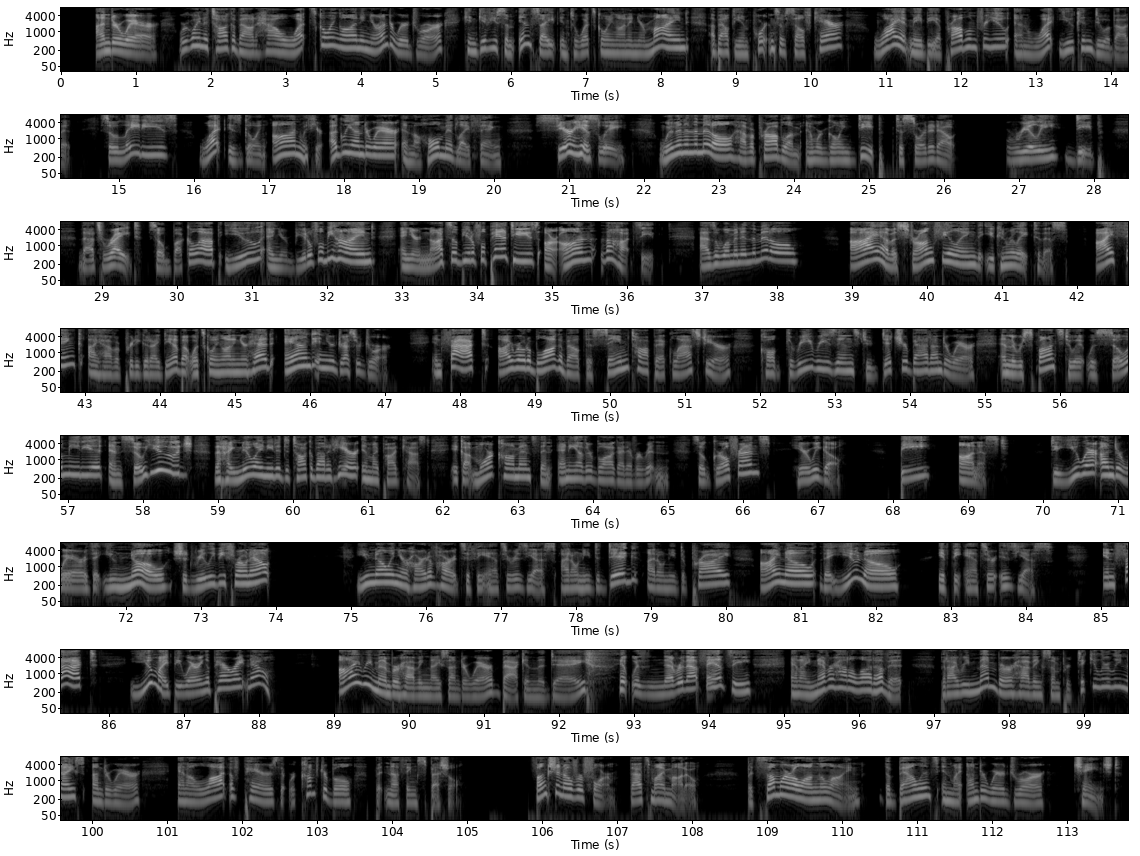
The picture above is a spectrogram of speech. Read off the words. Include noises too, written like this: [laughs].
underwear. We're going to talk about how what's going on in your underwear drawer can give you some insight into what's going on in your mind about the importance of self-care, why it may be a problem for you, and what you can do about it. So ladies, what is going on with your ugly underwear and the whole midlife thing? Seriously, women in the middle have a problem and we're going deep to sort it out. Really deep. That's right. So buckle up. You and your beautiful behind and your not so beautiful panties are on the hot seat. As a woman in the middle, I have a strong feeling that you can relate to this. I think I have a pretty good idea about what's going on in your head and in your dresser drawer. In fact, I wrote a blog about this same topic last year called Three Reasons to Ditch Your Bad Underwear, and the response to it was so immediate and so huge that I knew I needed to talk about it here in my podcast. It got more comments than any other blog I'd ever written. So girlfriends, here we go. Be honest. Do you wear underwear that you know should really be thrown out? You know in your heart of hearts if the answer is yes. I don't need to dig. I don't need to pry. I know that you know if the answer is yes. In fact, you might be wearing a pair right now. I remember having nice underwear back in the day. [laughs] It was never that fancy and I never had a lot of it but I remember having some particularly nice underwear and a lot of pairs that were comfortable, but nothing special. Function over form. That's my motto. But somewhere along the line, the balance in my underwear drawer changed.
